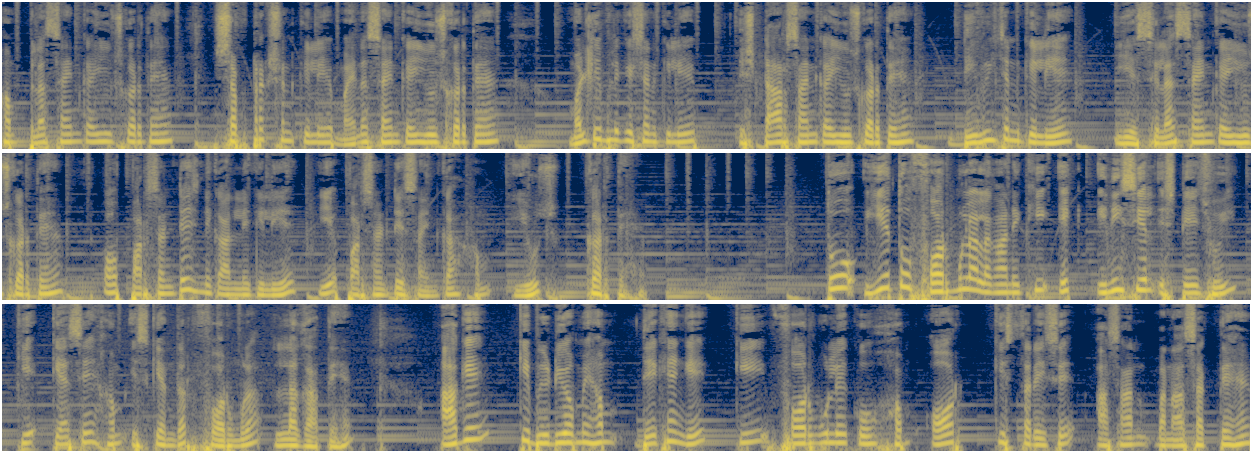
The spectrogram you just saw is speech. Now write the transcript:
हम प्लस साइन का यूज़ करते हैं सब्ट्रैक्शन के लिए माइनस साइन का यूज़ करते हैं मल्टीप्लीकेशन के लिए स्टार साइन का यूज़ करते हैं डिवीज़न के लिए ये स्लैश साइन का यूज़ करते हैं और परसेंटेज निकालने के लिए ये परसेंटेज साइन का हम यूज़ करते हैं। तो ये तो फॉर्मूला लगाने की एक इनिशियल स्टेज हुई कि कैसे हम इसके अंदर फॉर्मूला लगाते हैं। आगे की वीडियो में हम देखेंगे कि फॉर्मूले को हम और किस तरह से आसान बना सकते हैं।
